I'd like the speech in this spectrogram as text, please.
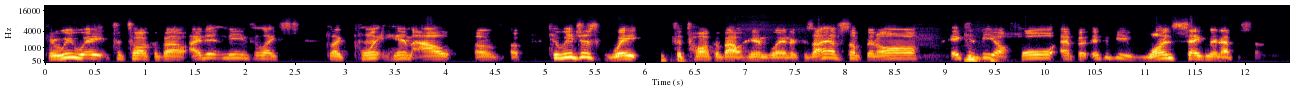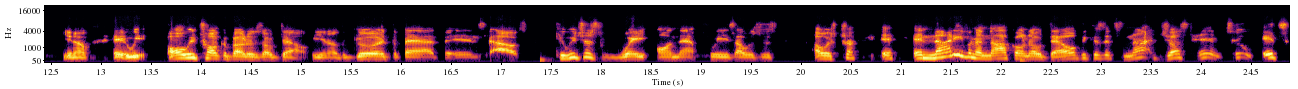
Can we wait to talk about? I didn't mean to like like point him out of. of can we just wait to talk about him later? Because I have something all. It could be a whole episode. It could be one segment episode. You know, it, we all we talk about is Odell. You know, the good, the bad, the ins, the outs. Can we just wait on that, please? I was just. I was trying, and not even a knock on Odell because it's not just him too. It's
